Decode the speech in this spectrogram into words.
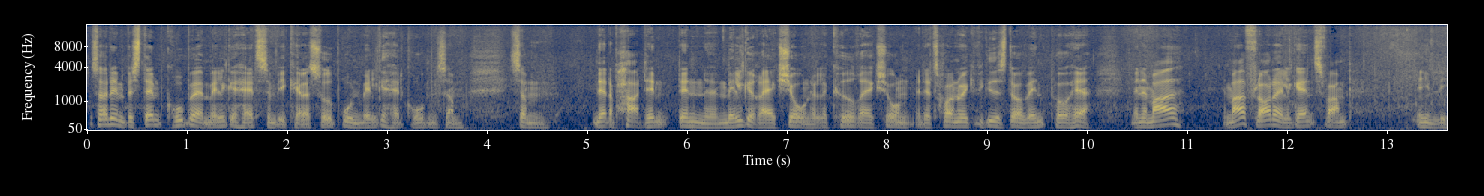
Og så er det en bestemt gruppe af mælkehat, som vi kalder sødbrun mælkehatgruppen, som, som netop har den, den øh, mælkereaktion eller kødreaktion, men det tror jeg nu ikke, vi gider stå og vente på her. Men en meget, en meget flot og elegant svamp, egentlig.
